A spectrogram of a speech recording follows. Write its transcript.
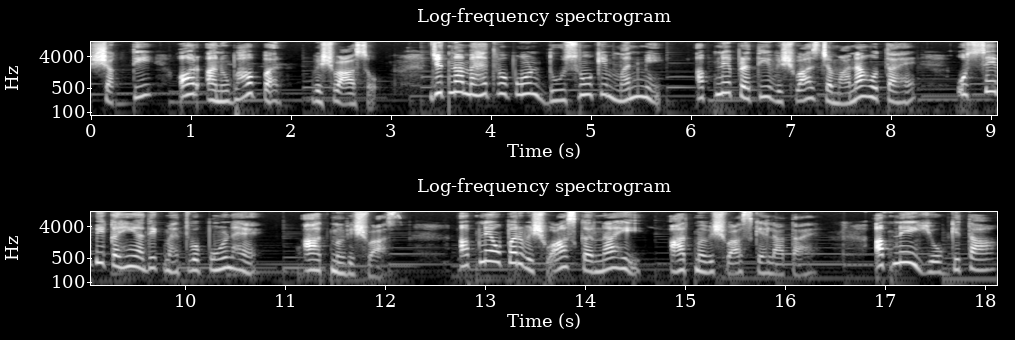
शक्ति और अनुभव पर विश्वास हो। जितना महत्वपूर्ण दूसरों के मन में अपने प्रति विश्वास जमाना होता है, उससे भी कहीं अधिक महत्वपूर्ण है आत्मविश्वास। अपने ऊपर विश्वास करना ही आत्मविश्वास कहलाता है। अपने योग्यता,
